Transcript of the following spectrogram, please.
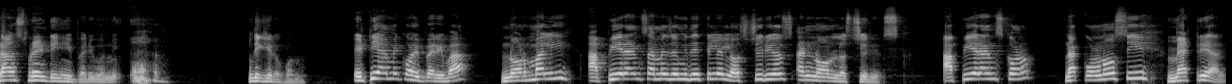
ଟ୍ରାନ୍ସପରେଣ୍ଟ ହିଁ ହେଇପାରିବନି ଦେଖି ରଖନ୍ତୁ ଏଠି ଆମେ କହିପାରିବା ନର୍ମାଲି ଆପିଏରାନ୍ସ ଆମେ ଯେମିତି ଦେଖିଲେ ଲସ୍ଚୁରିୟସ୍ ଆଣ୍ଡ ନନ୍ ଲସ୍ଚୁରିୟସ୍ ଆପିଏରାନ୍ସ କ'ଣ ନା କୌଣସି ମ୍ୟାଟେରିଆଲ୍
